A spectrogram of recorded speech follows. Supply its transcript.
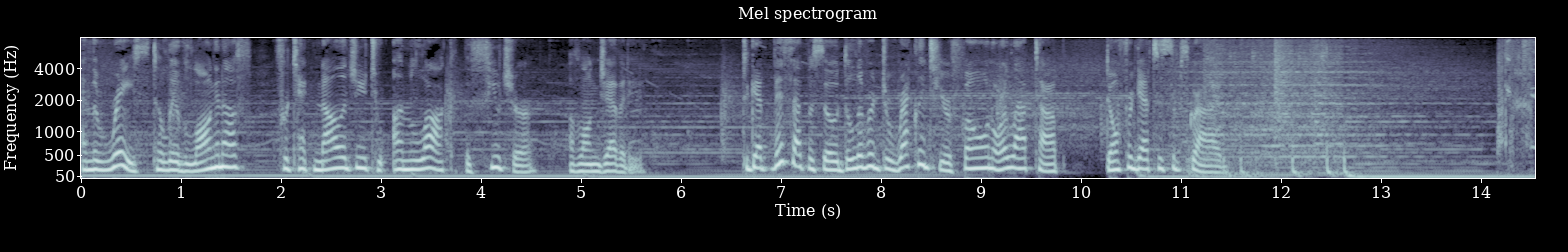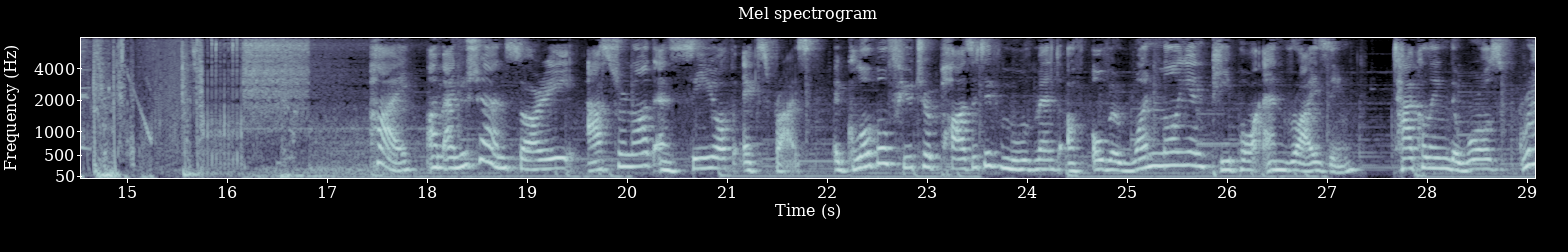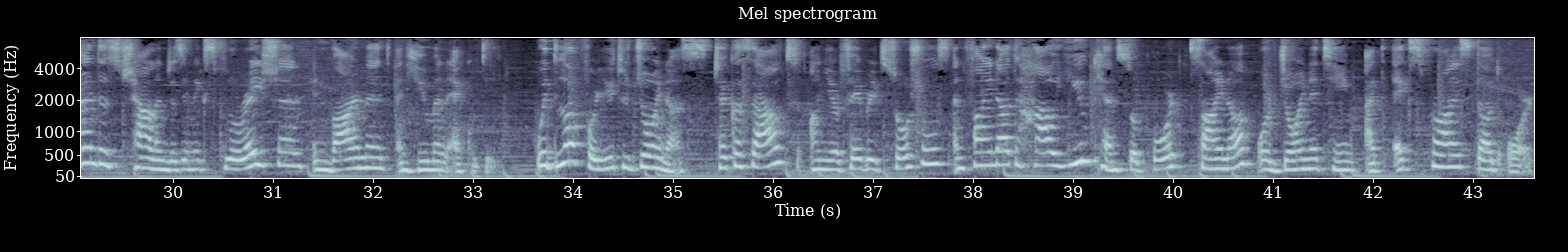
and the race to live long enough for technology to unlock the future of longevity. Get this episode delivered directly to your phone or laptop, don't forget to subscribe. Hi, I'm Anousheh Ansari, astronaut and CEO of XPRIZE, a global future positive movement of over 1 million people and rising, tackling the world's grandest challenges in exploration, environment, and human equity. We'd love for you to join us. Check us out on your favorite socials and find out how you can support, sign up, or join a team at xprize.org.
